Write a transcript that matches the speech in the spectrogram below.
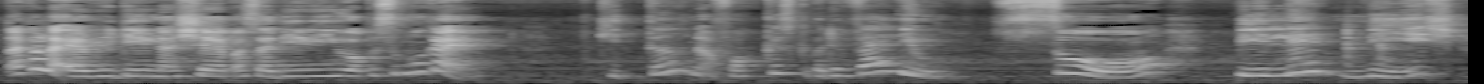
Takkanlah everyday nak share pasal diri you apa semua kan? kita nak fokus kepada value. So, pilih niche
